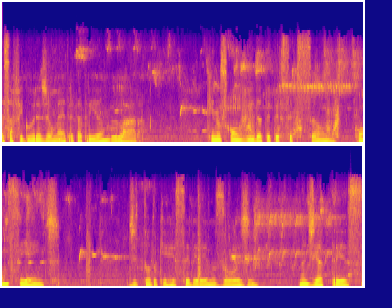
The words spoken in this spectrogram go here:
essa figura geométrica triangular que nos convida a ter percepção consciente de tudo que receberemos hoje, no dia 3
